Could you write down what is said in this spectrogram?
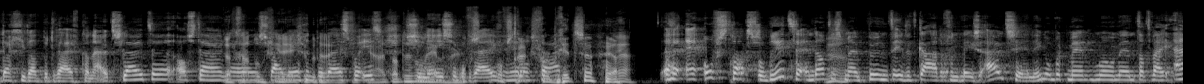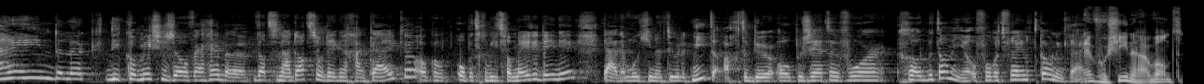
dat je dat bedrijf kan uitsluiten als daar zwaarwegend bewijs voor is. Ja, Chinese bedrijven of, of straks heel voor Britsen. Ja. Ja. Uh, of straks voor Britten. En dat ja. is mijn punt in het kader van deze uitzending. Op het moment dat wij eindelijk die commissie zover hebben dat ze naar dat soort dingen gaan kijken, ook op, op het gebied van mededinging, ja, dan moet je natuurlijk niet de achterdeur openzetten voor Groot-Brittannië of voor het Verenigd Koninkrijk. En voor China, want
